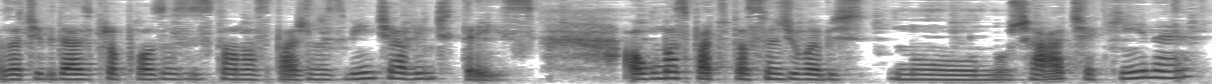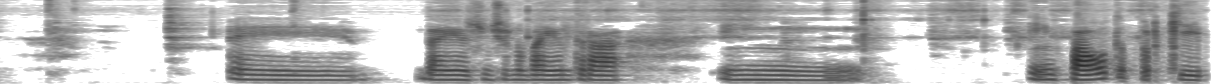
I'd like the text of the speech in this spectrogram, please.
As atividades propostas estão nas páginas 20 a 23. Algumas participações de web no, no chat aqui, né? É, daí a gente não vai entrar em, em pauta, porque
